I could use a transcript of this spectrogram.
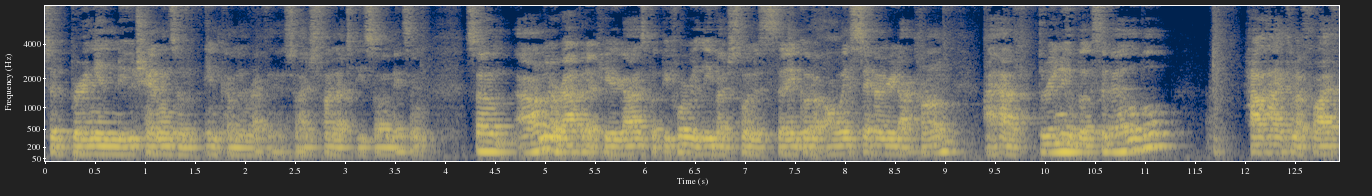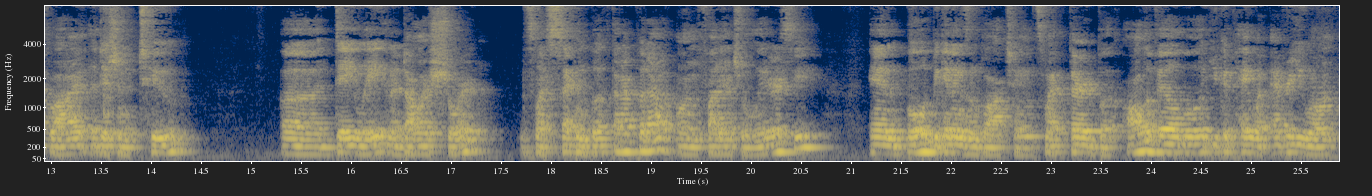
to bring in new channels of income and revenue. So I just find that to be so amazing. So I'm gonna wrap it up here, guys. But before we leave, I just want to say go to alwaysstayhungry.com. I have three new books available. How High Can a Fly Fly Edition Two, A Day Late and a Dollar Short. It's my second book that I put out on financial literacy. And Bold Beginnings in Blockchain. It's my third book. All available. You can pay whatever you want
